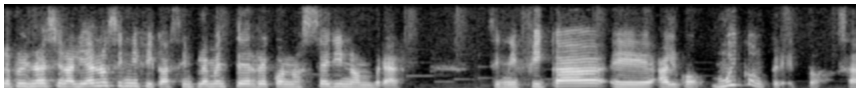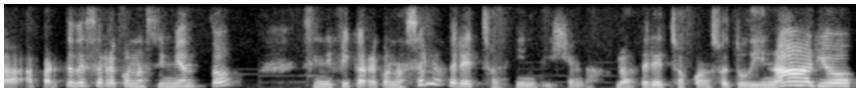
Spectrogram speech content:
La plurinacionalidad no significa simplemente reconocer y nombrar, significa eh, algo muy concreto. O sea, aparte de ese reconocimiento, significa reconocer los derechos indígenas, los derechos consuetudinarios,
